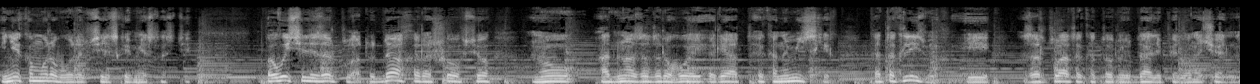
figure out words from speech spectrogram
и некому работать в сельской местности. Повысили зарплату. Да, хорошо, все, но одна за другой ряд экономических катаклизмов и зарплата, которую дали первоначально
